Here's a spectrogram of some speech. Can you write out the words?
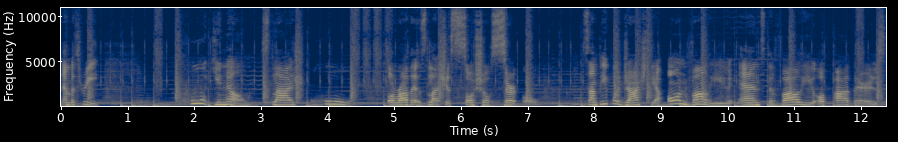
Number three, who you know slash who, or rather slash a social circle. Some people judge their own value and the value of others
